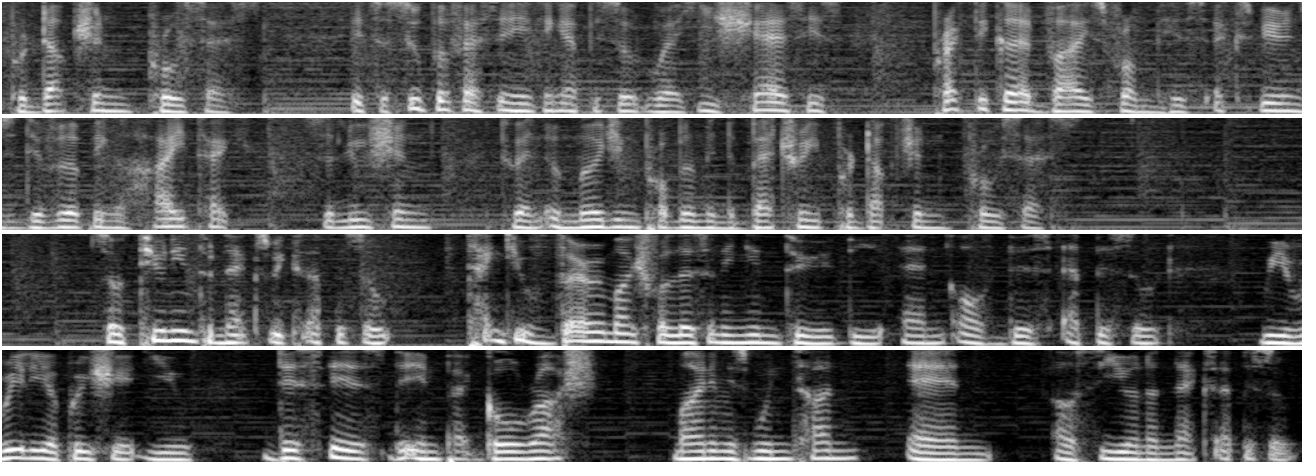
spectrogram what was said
production process. It's a super fascinating episode where he shares his practical advice from his experience developing a high tech solution to an emerging problem in the battery production process. So, tune in to next week's episode. Thank you very much for listening in to the end of this episode. We really appreciate you. This is the Impact Gold Rush. My name is Woon Tan, and I'll see you in the next episode.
